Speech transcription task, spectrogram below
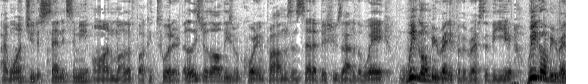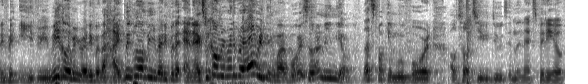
I want you to send it to me on motherfucking Twitter. But at least with all these recording problems and setup issues out of the way, we're gonna be ready for the rest of the year. We gonna be ready for E3. We gonna be ready for the hype. We gonna be ready for the NX. We gonna be ready for everything, my boy. So I mean, yo, let's fucking move forward. I'll talk to you dudes in the next video.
